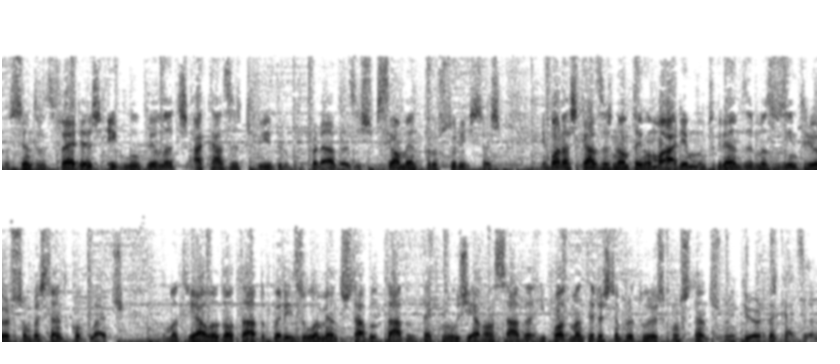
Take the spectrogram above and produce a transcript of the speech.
No centro de férias Igloo Village há casas de vidro preparadas especialmente para os turistas. Embora as casas não tenham uma área muito grande, mas os interiores são bastante completos. O material adotado para isolamento está dotado de tecnologia avançada e pode manter as temperaturas constantes no interior da casa.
